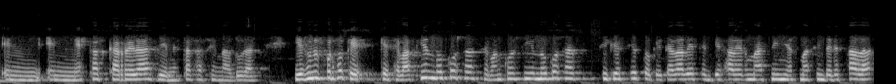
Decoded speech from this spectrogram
en estas carreras y en estas asignaturas. Y es un esfuerzo que, que se va haciendo cosas, se van consiguiendo cosas. Sí que es cierto que cada vez empieza a haber más niñas más interesadas,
